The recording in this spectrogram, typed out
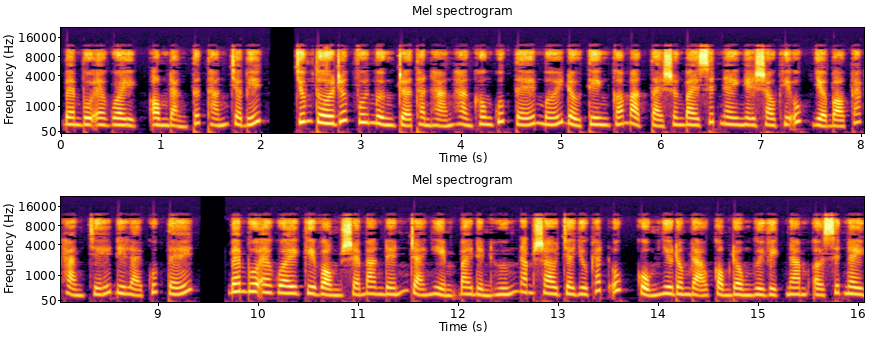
Bamboo Airways, ông Đặng Tất Thắng cho biết, Chúng tôi rất vui mừng trở thành hãng hàng không quốc tế mới đầu tiên có mặt tại sân bay Sydney ngay sau khi Úc dỡ bỏ các hạn chế đi lại quốc tế. Bamboo Airways kỳ vọng sẽ mang đến trải nghiệm bay định hướng năm sao cho du khách Úc cũng như đông đảo cộng đồng người Việt Nam ở Sydney.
